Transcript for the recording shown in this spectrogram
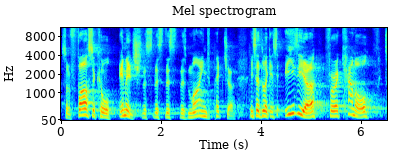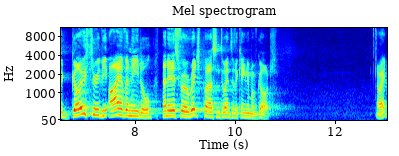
sort of farcical image, this, this, this, this mind picture. He said, Look, it's easier for a camel to go through the eye of a needle than it is for a rich person to enter the kingdom of God. All right?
